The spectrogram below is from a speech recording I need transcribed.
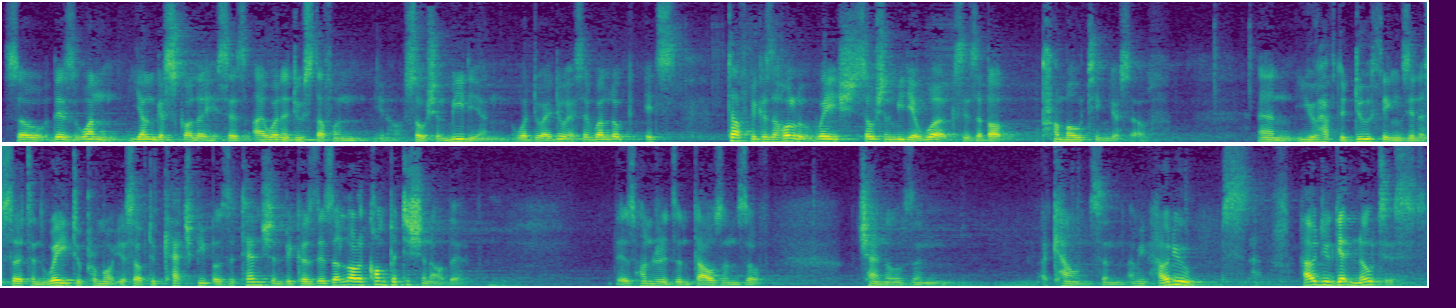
So there's one younger scholar, he says, I want to do stuff on you know, social media, and what do I do? I said, well, look, it's tough because the whole way social media works is about promoting yourself. And you have to do things in a certain way to promote yourself, to catch people's attention, because there's a lot of competition out there. There's hundreds and thousands of channels and accounts, and I mean, how do you, how do you get noticed?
